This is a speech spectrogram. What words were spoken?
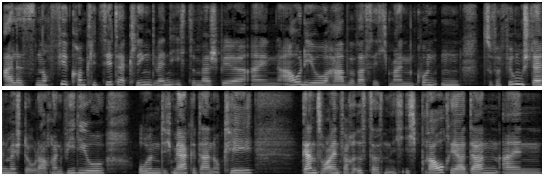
alles noch viel komplizierter klingt, wenn ich zum Beispiel ein Audio habe, was ich meinen Kunden zur Verfügung stellen möchte oder auch ein Video und ich merke dann, okay, ganz so einfach ist das nicht. Ich brauche ja dann ein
